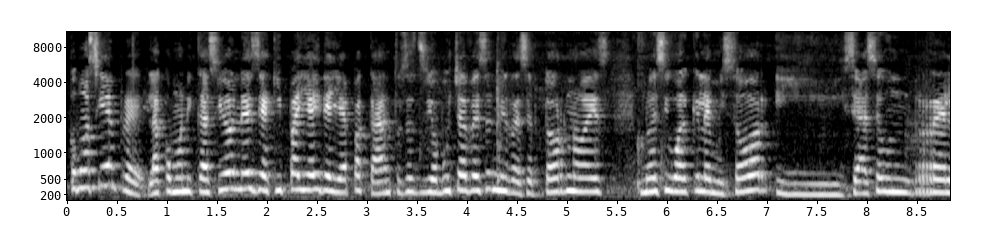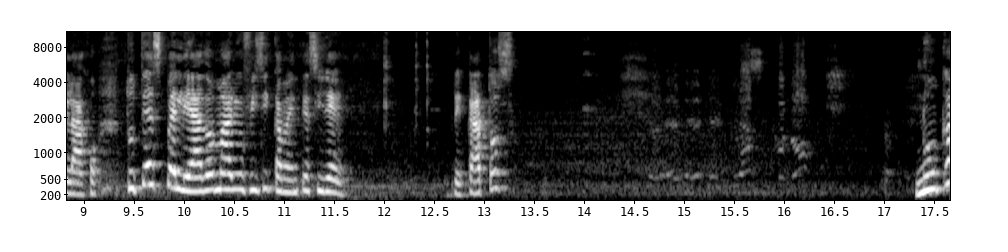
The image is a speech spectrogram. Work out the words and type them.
Como siempre, la comunicación es de aquí para allá y de allá para acá, entonces yo muchas veces mi receptor no es no es igual que el emisor y se hace un relajo. ¿Tú te has peleado, Mario, físicamente así de de catos? El clásico, ¿no? ¿Nunca?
